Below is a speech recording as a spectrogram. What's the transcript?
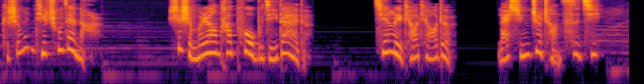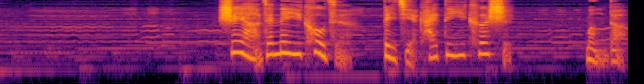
可是问题出在哪儿？是什么让她迫不及待的、千里迢迢的？来寻这场刺激。诗雅在内衣扣子被解开第一颗时，猛地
